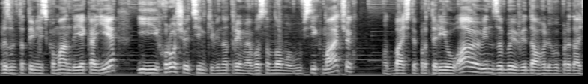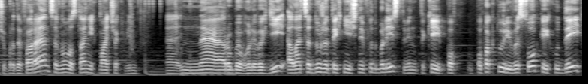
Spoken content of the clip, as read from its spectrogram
результативність команди, яка є. І хороші оцінки він отримує в основному у всіх матчах. От бачите, проти Ріу Аве він забив, віддав гольову передачу проти Ференце. Ну, в останніх матчах він е, не робив гольових дій, але це дуже технічний футболіст. Він такий по, по фактурі високий, худий,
